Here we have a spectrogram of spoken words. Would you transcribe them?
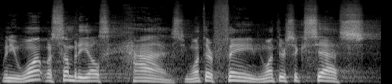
when you want what somebody else has, you want their fame, you want their success.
